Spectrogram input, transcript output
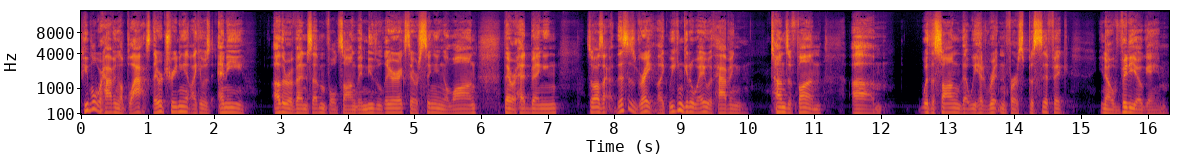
people were having a blast. They were treating it like it was any other Avenged Sevenfold song. They knew the lyrics, they were singing along, they were headbanging. So I was like, this is great. Like we can get away with having tons of fun um, with a song that we had written for a specific, you know, video game.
